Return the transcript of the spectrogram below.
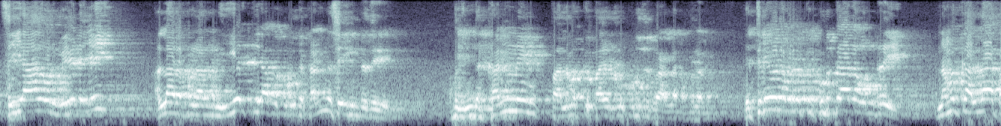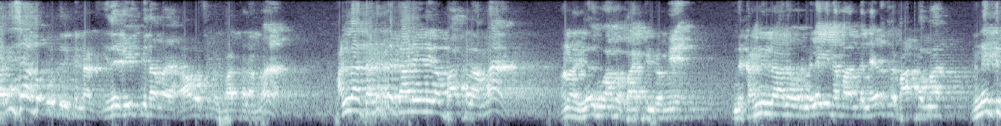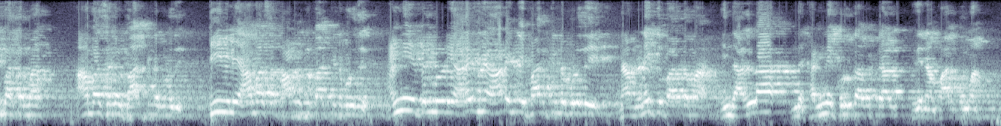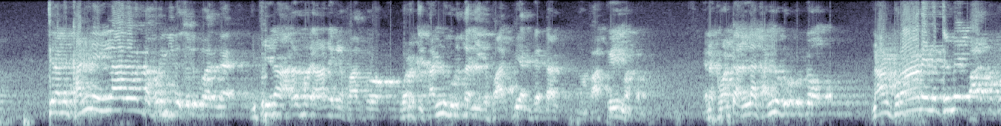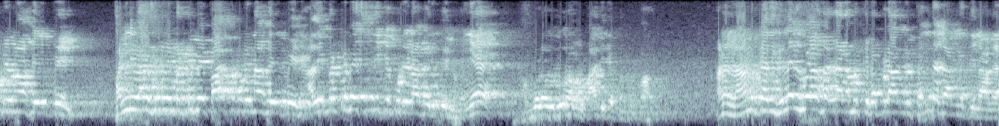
செய்யாத ஒரு வேலையை அல்லா ரப்பல்லார்கள் இயற்கையாக கொடுத்த கண்ணு செய்கின்றது. இந்த கண்ணை நமக்கு ப- நமக்கு கொடுத்திருக்கிறார் அல்லா ரப்பல்லார்கள் எத்தனையோ நபர்களுக்கு கொடுக்காத ஒன்றை நமக்கு அல்லாஹ் பரிசாக கொடுத்திருக்கின்றான். இதை வைத்து நாம ஆலோசனை பார்க்கலாமா? அல்லாஹ் தடுத்த காரியங்களை நாம் பார்க்கலாமா? ஆனால் இலகுவாக பார்க்கின்றோமே. இந்த கண் இல்லாத ஒரு நிலையை நம்ம அந்த நேரத்தில் பார்த்தோமா? நினைத்து பார்த்தோமா? ஆபாசங்கள் பார்க்கின்ற பொழுது டிவியிலே ஆபாச பாடல்கள் பார்க்கின்ற பொழுது அந்நிய பெண்களுடைய அரைமுறை ஆடைகளை பார்க்கின்ற பொழுது நாம் நினைத்து பார்த்தோமா? இந்த அல்லாஹ் இந்த கண்ணை கொடுக்காவிட்டால் இதை நாம் பார்ப்போமா? சரி அந்த கண்ணு இல்லாதவன்ட்ட போய் சொல்லி பாருங்க. இப்படிலாம் அரைமுறை ஆடைகளை பார்க்கிறோம். உனக்கு கண்ணு கொடுத்தா நீங்க பார்ப்பியான்னு கேட்டால் நான் பார்க்கவே மாட்டோம் எனக்கு மட்டும் அல்ல கண்ணு கொடுக்கட்டும். நான் குரானை மட்டுமே பார்க்கக்கூடியவனாக இருப்பேன். பள்ளிவாசல்களை மட்டுமே பார்க்கக்கூடியவனாக இருப்பேன். அதை மட்டுமே சிந்திக்கக்கூடியவனாக இருப்பேன். ஏன்? அவ்வளவு தூரம் அவன் பாதிக்கப்பட்டிருப்பான். ஆனால் நமக்கு அது இலகுவாக அல்ல நமக்கு ரப்பலாக தந்த காரணத்தினால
